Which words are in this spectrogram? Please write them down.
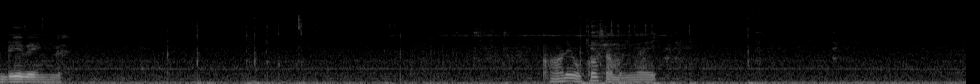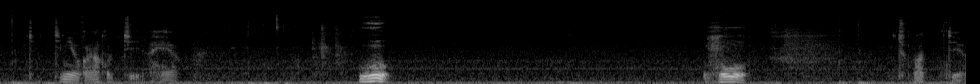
リビング。あれお母さんもいない。じゃ行ってみようかなこっちの部屋。おお。おお。ちょ待ってよ。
